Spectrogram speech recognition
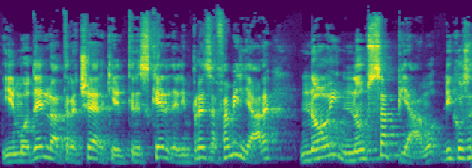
il modello a tre cerchi, il trischele dell'impresa familiare, noi non sappiamo di cosa cosa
